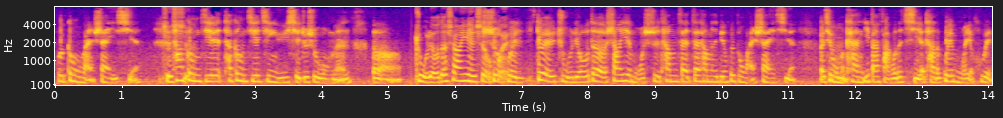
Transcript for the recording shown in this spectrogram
会更完善一些，它更接它更接近于一些就是我们呃主流的商业社会，对主流的商业模式，他们在在他们那边会更完善一些，而且我们看一般法国的企业，它的规模也会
